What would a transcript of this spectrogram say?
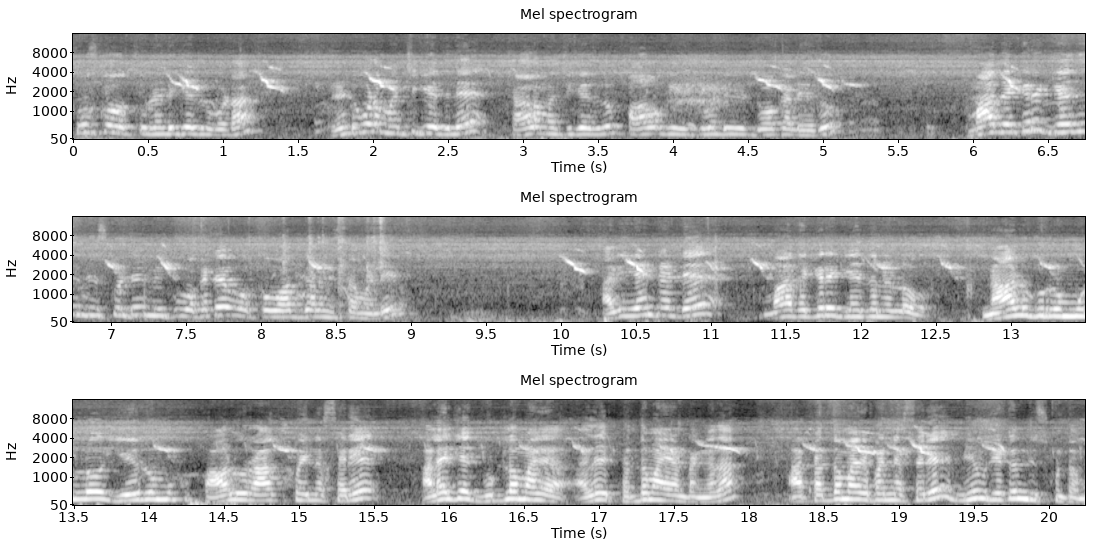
చూసుకోవచ్చు రెండు గేదెలు కూడా. రెండు కూడా మంచి గేదెలే చాలా మంచి గేదెలు. పాలకు ఎటువంటి డోకా లేదు. మా దగ్గర గేదెలు తీసుకుంటే మీకు ఒకటే ఒక వాగ్దానం ఇస్తామండి. అది ఏంటంటే మా దగ్గర గేదెలలో నాలుగు రొమ్ముల్లో ఏ రొమ్ముకు పాలు రాకపోయినా సరే అలాగే గుడ్లమాయ అదే పెద్దమాయ అంటాం కదా ఆ పెద్దమాయ పడినా సరే మేము రిటర్న్ తీసుకుంటాం.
